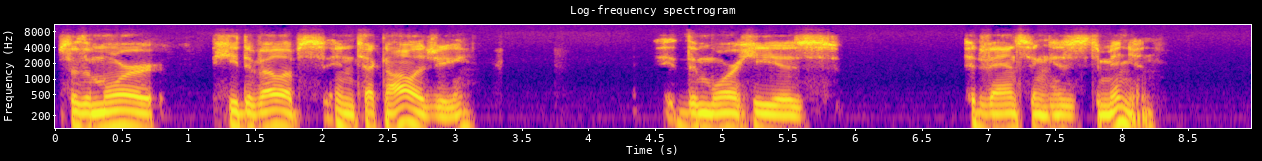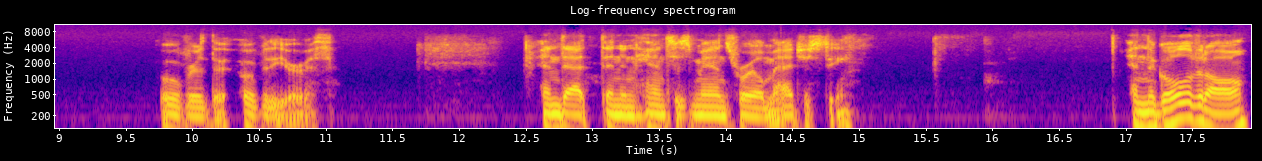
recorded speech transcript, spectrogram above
So the more he develops in technology, the more he is advancing his dominion over the over the earth and that then enhances man's royal majesty. And the goal of it all,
